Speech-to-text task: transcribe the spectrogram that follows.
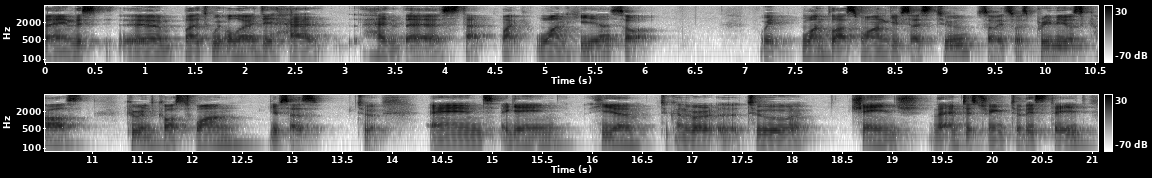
uh, in this, uh, but we already had had the step like one here, so with one plus one gives us two, so it was previous cost, current cost one gives us two, and again here to convert uh, to change the empty string to this state,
